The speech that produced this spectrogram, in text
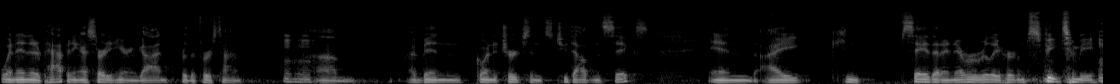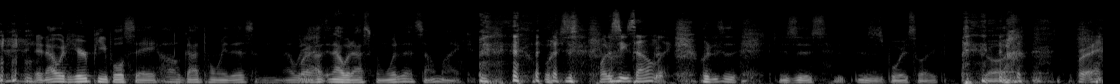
what ended up happening, I started hearing God for the first time. Um, I've been going to church since 2006, and I can say that I never really heard him speak to me. and I would hear people say, "Oh, God told me this," and I would Right. and I would ask him, "What did that sound like? what, is, what does he sound like? what is this? Is this is his voice like?" God?" right.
